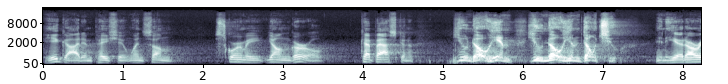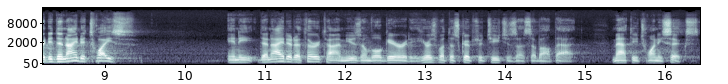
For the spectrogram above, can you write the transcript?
He got impatient when some squirmy young girl kept asking him, You know him, you know him, don't you? And he had already denied it twice. And he denied it a third time using vulgarity. Here's what the scripture teaches us about that Matthew 26.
